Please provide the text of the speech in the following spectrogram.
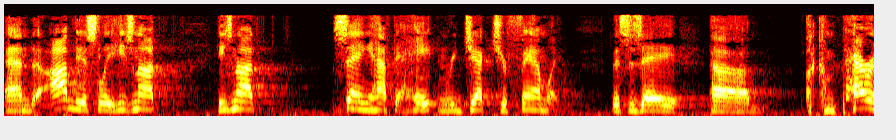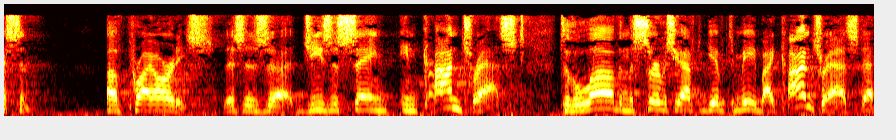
And obviously he's not, he's not saying you have to hate and reject your family. This is a, uh, a comparison of priorities. This is uh, Jesus saying, in contrast to the love and the service you have to give to me, by contrast, uh,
